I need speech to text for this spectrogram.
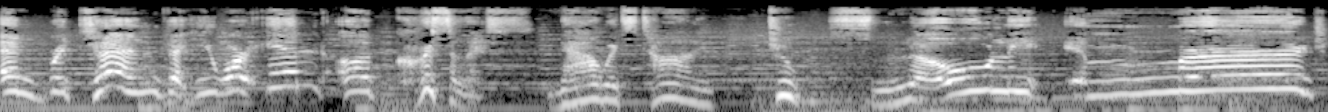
and pretend that you are in a chrysalis. Now it's time to slowly emerge.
